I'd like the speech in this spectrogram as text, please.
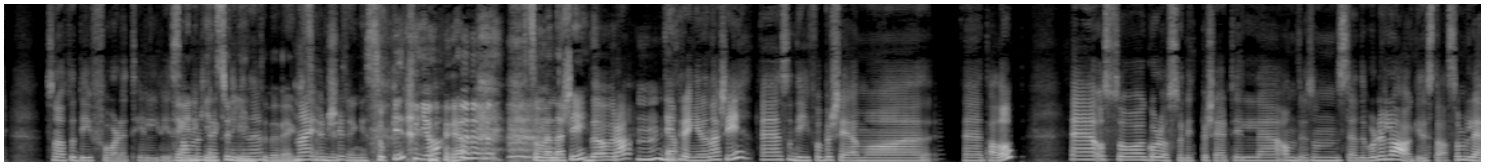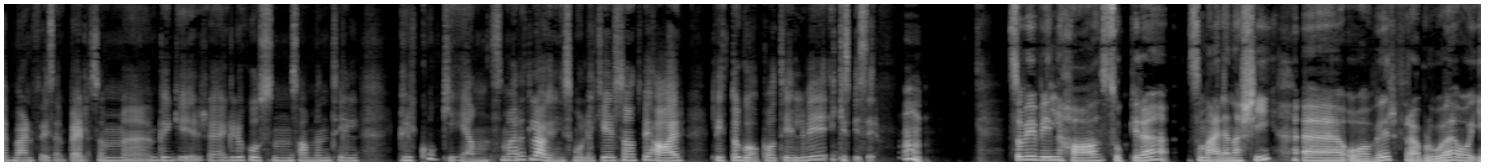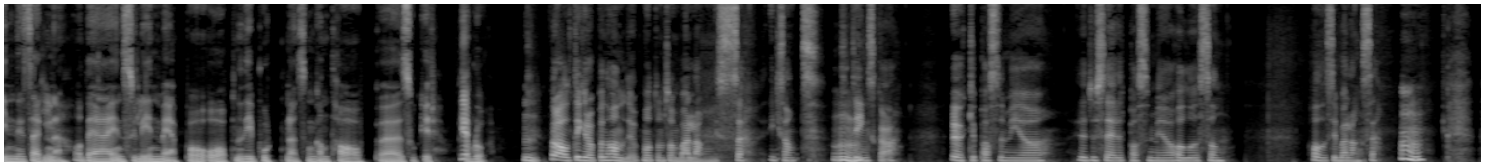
Sånn at de får det til de trenger sammentrekningene. Trenger ikke insulin til bevegelse, Nei, unnskyld. de trenger sukker. ja. ja. Som energi. Det var bra. Mm, de ja. trenger energi, eh, så de får beskjed om å eh, ta det opp. Eh, og så går det også litt beskjed til eh, andre steder hvor det lagres, da, som leveren eksempel, som eh, bygger eh, glukosen sammen til glykogen, som er et lagringsmolekyl, sånn at vi har litt å gå på til vi ikke spiser. Mm. Så vi vil ha sukkeret, som er energi, eh, over fra blodet og inn i cellene. Og det er insulin med på å åpne de portene som kan ta opp eh, sukker fra ja. blodet. Mm. For alt i kroppen handler jo på en måte om sånn balanse, ikke sant. Mm. Ting skal øke passe mye og redusere passe mye og holdes sånn holdes i balanse. Mm.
